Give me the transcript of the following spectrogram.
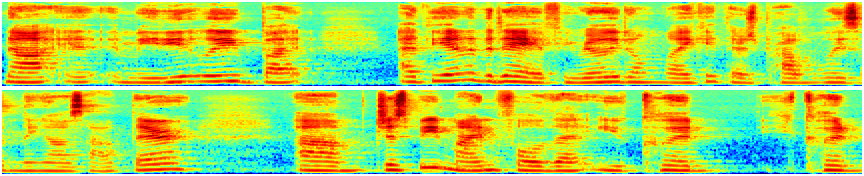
not immediately, but at the end of the day, if you really don't like it, there's probably something else out there. Um, just be mindful that you could you could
